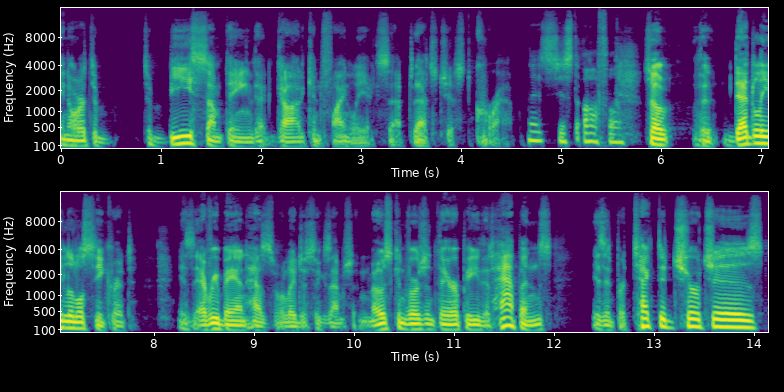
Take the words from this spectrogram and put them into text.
in order to to be something that God can finally accept. That's just crap. That's just awful. So the deadly little secret is every band has a religious exemption. Most conversion therapy that happens is in protected churches,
